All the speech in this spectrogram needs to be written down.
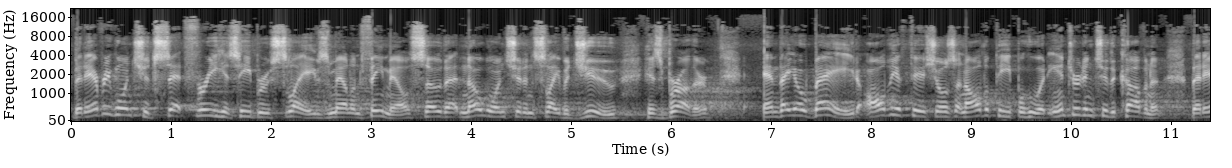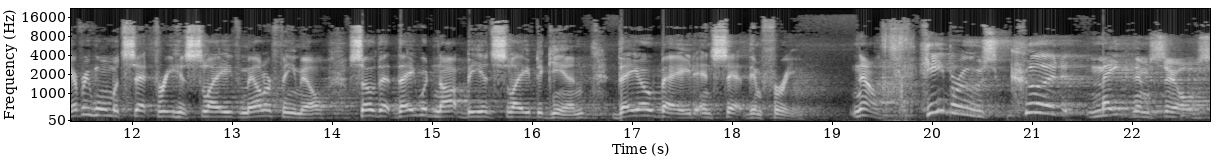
that everyone should set free his Hebrew slaves, male and female, so that no one should enslave a Jew, his brother. And they obeyed all the officials and all the people who had entered into the covenant that everyone would set free his slave, male or female, so that they would not be enslaved again. They obeyed and set them free. Now, Hebrews could make themselves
